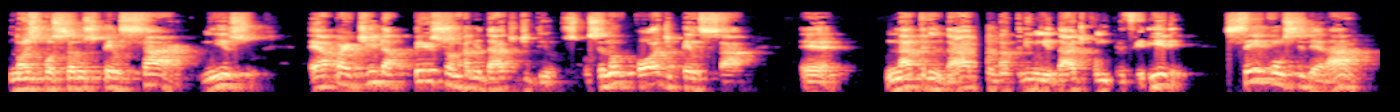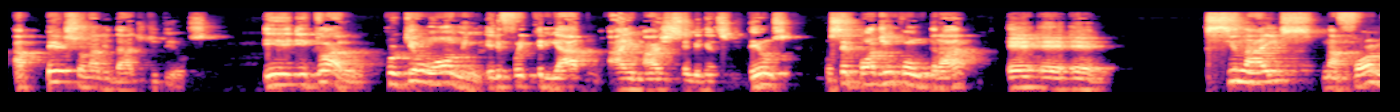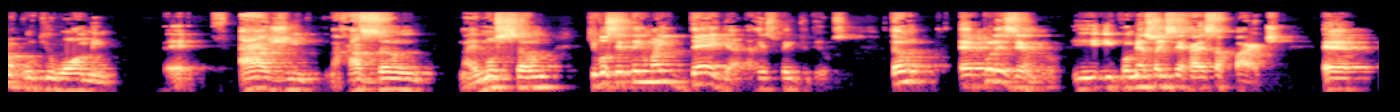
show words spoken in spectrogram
nós possamos pensar nisso é a partir da personalidade de Deus. Você não pode pensar é, na trindade ou na triunidade, como preferirem, sem considerar a personalidade de Deus. E, e, claro, porque o homem ele foi criado à imagem e semelhança de Deus, você pode encontrar é, é, é, sinais na forma com que o homem é, age, na razão, na emoção, que você tem uma ideia a respeito de Deus. Então, é, por exemplo, e, e começo a encerrar essa parte, é,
